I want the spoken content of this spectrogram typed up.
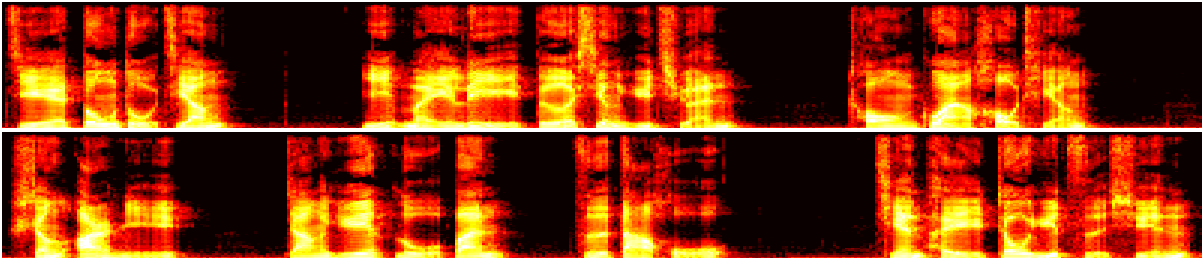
皆东渡江，以美丽得幸于权，宠冠后庭，生二女，长曰鲁班，字大虎。前配周瑜子荀，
